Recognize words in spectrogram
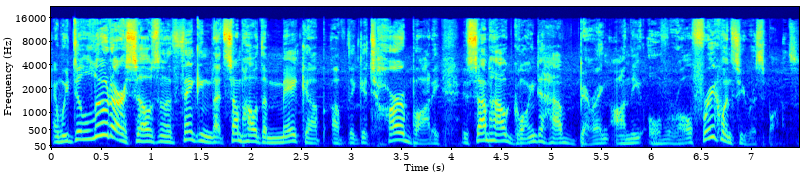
and we delude ourselves into thinking that somehow the makeup of the guitar body is somehow going to have bearing on the overall frequency response.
